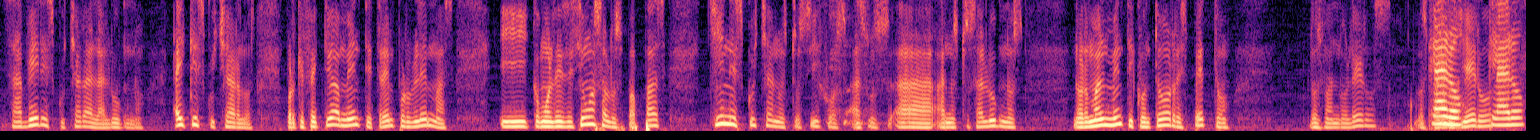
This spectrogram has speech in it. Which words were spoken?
saber escuchar al alumno. Hay que escucharlos, porque efectivamente traen problemas. Y como les decimos a los papás, ¿quién escucha a nuestros hijos, a, sus, a, nuestros alumnos? Normalmente, y con todo respeto, los bandoleros, los claro, claro.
